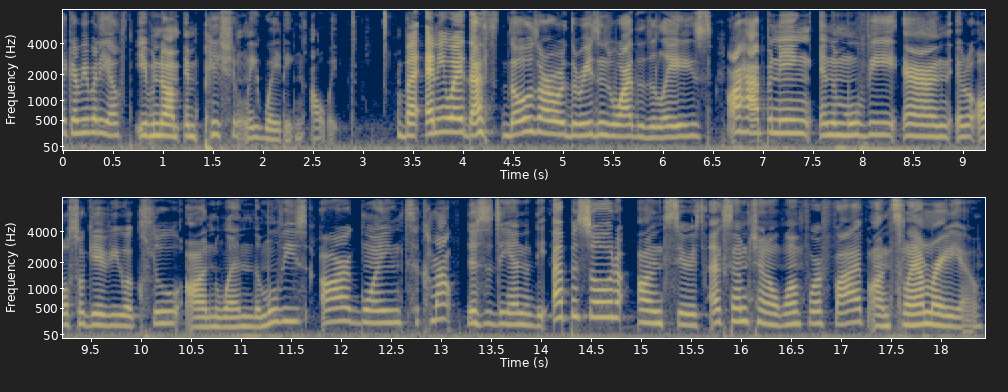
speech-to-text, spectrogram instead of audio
like everybody else. Even though I'm impatiently waiting, I'll wait. But anyway, that's those are the reasons why the delays are happening in the movie, and it'll also give you a clue on when the movies are going to come out. This is the end of the episode on Sirius XM channel 145 on Slam Radio.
